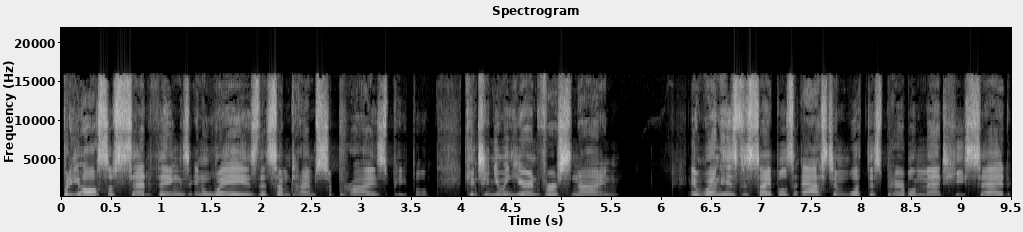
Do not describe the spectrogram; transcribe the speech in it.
But he also said things in ways that sometimes surprised people. Continuing here in verse 9, and when his disciples asked him what this parable meant, he said,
